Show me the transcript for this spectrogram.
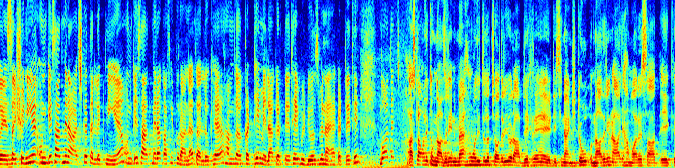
कोई ऐसा इशू नहीं है। उनके साथ मेरा आज का तल्लक नहीं है। उनके साथ मेरा काफ़ी पुराना तल्लुक है। हम इकट्ठे मिला करते थे वीडियोज़ बनाया करते थे। बहुत अच्छा वालेकुम नाजरीन, मैं हूँ अली तलत चौधरी और आप देख रहे हैं A T C ninety two नाजरीन, आज हमारे साथ एक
